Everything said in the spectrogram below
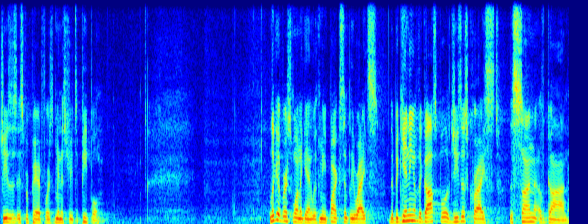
Jesus is prepared for his ministry to people. Look at verse 1 again with me. Mark simply writes The beginning of the gospel of Jesus Christ, the Son of God.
